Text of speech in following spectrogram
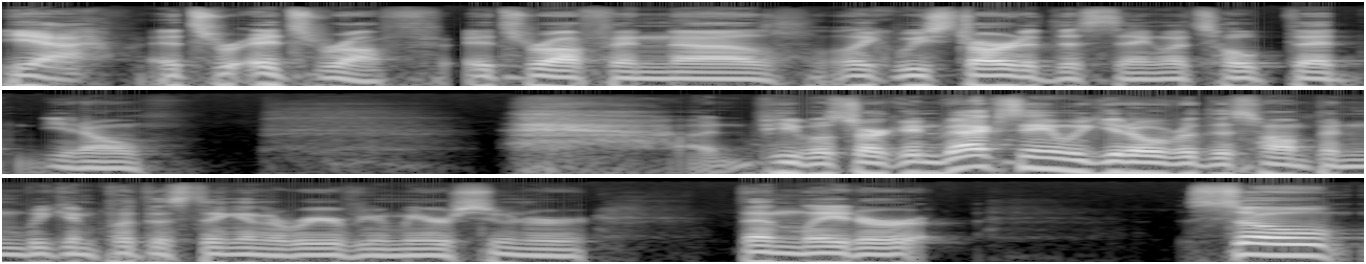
Yeah, it's it's rough. It's rough, and uh, like we started this thing. Let's hope that you know people start getting vaccinated. We get over this hump, and we can put this thing in the rearview mirror sooner than later. So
